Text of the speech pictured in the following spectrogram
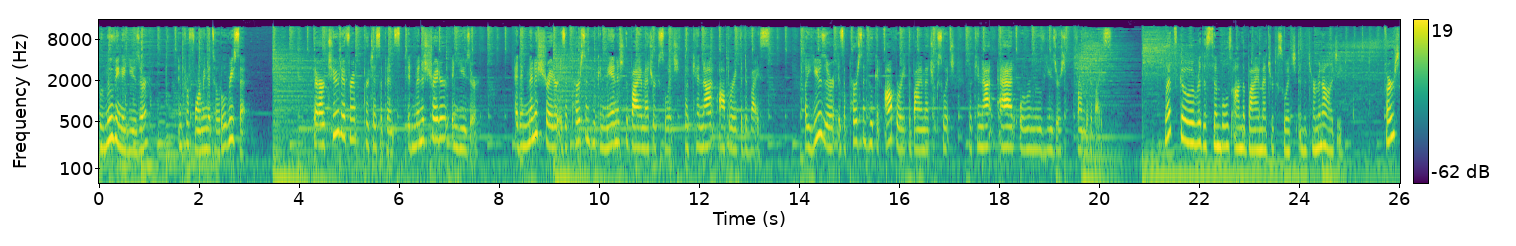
removing a user, and performing a total reset. There are two different participants, administrator and user. An administrator is a person who can manage the biometric switch but cannot operate the device. A user is a person who can operate the biometric switch but cannot add or remove users from the device. Let's go over the symbols on the biometric switch and the terminology. First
